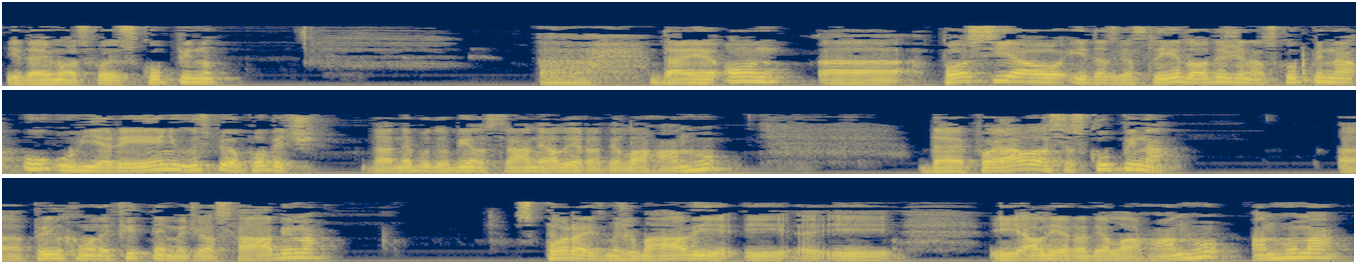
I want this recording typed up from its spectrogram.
i da je imao svoju skupinu. Uh, da je on uh, posijao i da ga slijedila određena skupina u uvjerenju uspio pobjeći da ne bude ubijen od strane Ali radijallahu anhu da je pojavila se skupina uh, prilikom one fitne među ashabima spora između Mavije i, i, i Ali radijallahu anhu, anhuma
